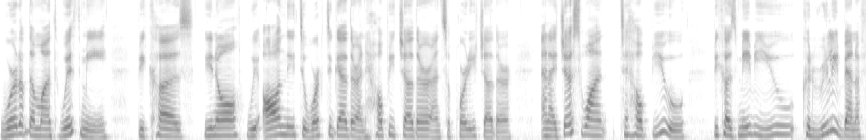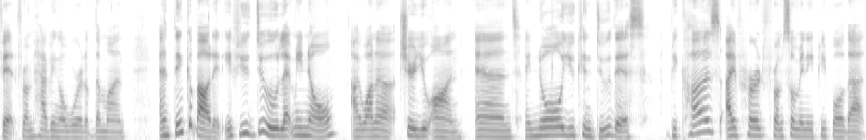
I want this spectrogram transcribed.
word of the month with me because, you know, we all need to work together and help each other and support each other. And I just want to help you because maybe you could really benefit from having a word of the month. And think about it. If you do, let me know I want to cheer you on. And I know you can do this because I've heard from so many people that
